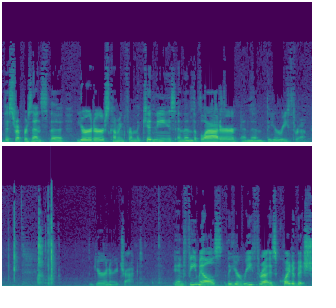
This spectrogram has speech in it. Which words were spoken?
this represents the ureters coming from the kidneys, and then the bladder, and then the urethra. The urinary tract. In females, the urethra is quite a bit sh-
